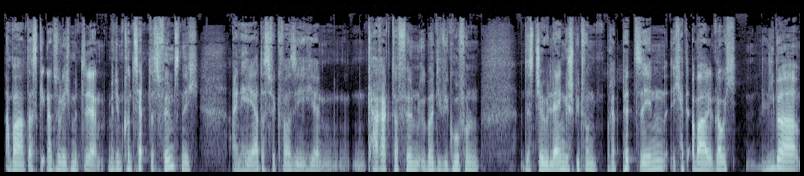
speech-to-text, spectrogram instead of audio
aber das geht natürlich mit, der, mit dem Konzept des Films nicht einher, dass wir quasi hier einen Charakterfilm über die Figur von des Jerry Lang gespielt von Brad Pitt sehen. Ich hätte aber, glaube ich, lieber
